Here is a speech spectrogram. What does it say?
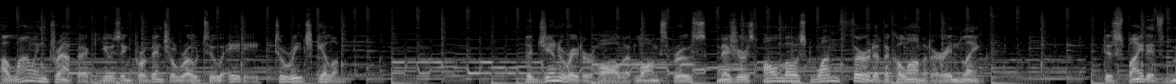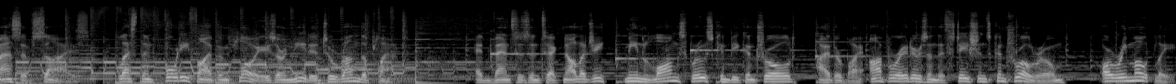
allowing traffic using Provincial Road 280 to reach Gillam the generator hall at Long Spruce measures almost one-third of a kilometer in length. Despite its massive size, less than 45 employees are needed to run the plant. Advances in technology mean Long Spruce can be controlled either by operators in the station's control room or remotely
